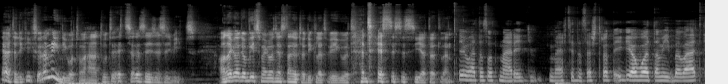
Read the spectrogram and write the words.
Eltelik x nem mindig ott van hátul, egyszer ez, ez, ez egy vicc. A legnagyobb vicc meg az, hogy aztán ötödik lett végül, tehát ez, ez, ez hihetetlen. Jó, hát az ott már egy Mercedes-es stratégia volt, ami bevált,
